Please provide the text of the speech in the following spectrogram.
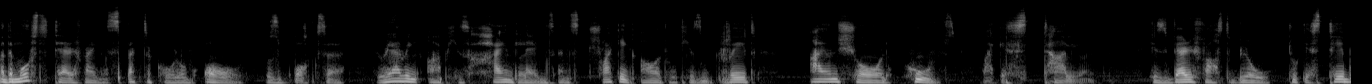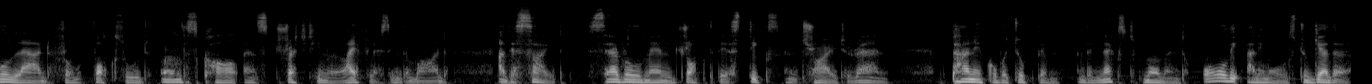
But the most terrifying spectacle of all was Boxer rearing up his hind legs and striking out with his great iron-shod hooves like a stallion. His very fast blow took a stable lad from Foxwood on the skull and stretched him lifeless in the mud. At the sight, several men dropped their sticks and tried to run. Panic overtook them, and the next moment all the animals together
